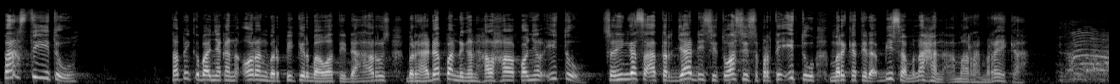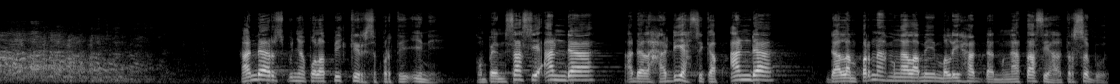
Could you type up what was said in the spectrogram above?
Pasti itu. Tapi kebanyakan orang berpikir bahwa tidak harus berhadapan dengan hal-hal konyol itu. Sehingga saat terjadi situasi seperti itu, mereka tidak bisa menahan amarah mereka. Anda harus punya pola pikir seperti ini. Kompensasi Anda adalah hadiah sikap Anda dalam pernah mengalami, melihat, dan mengatasi hal tersebut.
